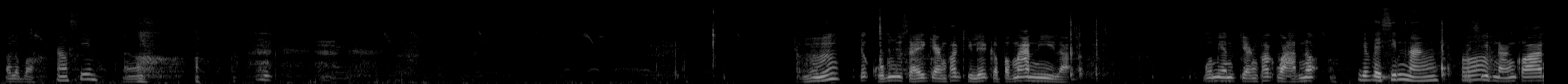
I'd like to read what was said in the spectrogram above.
เอาละบ่เอาซิมเอาหืมจะขมอยู่ใส่แกงผักขี้เหล็กกับประมาณนี้ล่ะบ่แม่นแกงผักหวานเนาะอย่าไปซิมหนังไปชิมหนังก่อน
